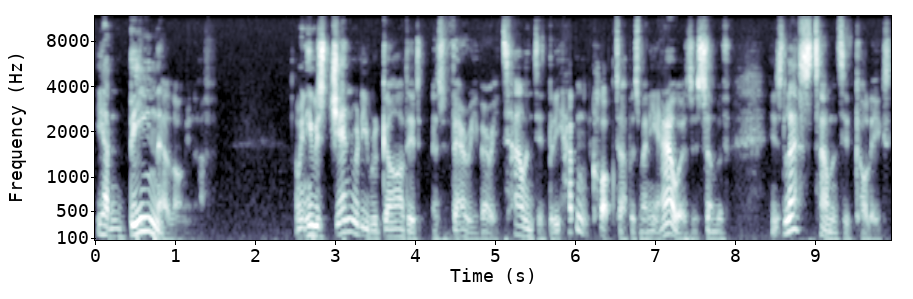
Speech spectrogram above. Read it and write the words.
he hadn't been there long enough. I mean, he was generally regarded as very, very talented, but he hadn't clocked up as many hours as some of his less talented colleagues.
